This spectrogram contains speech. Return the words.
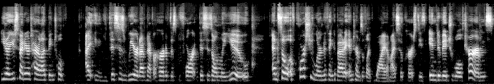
you know, you spend your entire life being told, I, this is weird. I've never heard of this before. This is only you. And so, of course, you learn to think about it in terms of like, why am I so cursed? These individual terms.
